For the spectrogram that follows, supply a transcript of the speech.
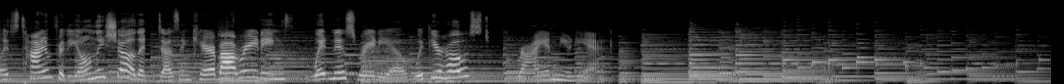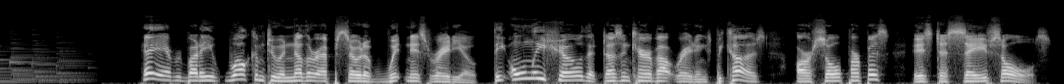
it's time for the only show that doesn't care about ratings Witness Radio with your host, Ryan Muniak. Hey everybody, welcome to another episode of Witness Radio, the only show that doesn't care about ratings because our sole purpose is to save souls.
